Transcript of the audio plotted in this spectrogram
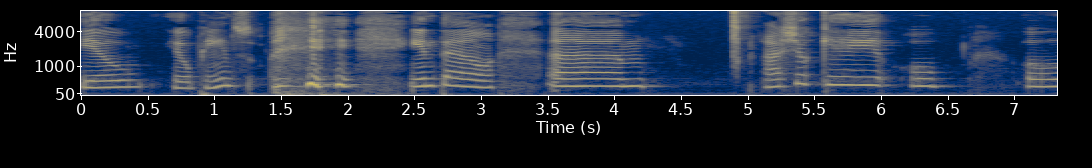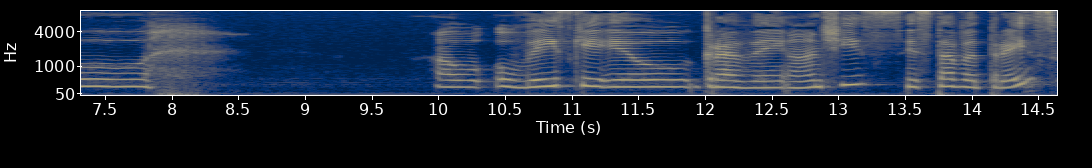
eu, eu penso. então, um, acho que o, o, a, vez que eu gravei antes estava três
